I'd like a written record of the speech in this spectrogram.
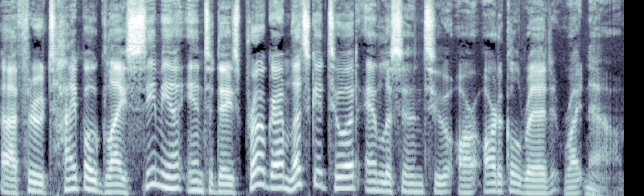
Uh, through typoglycemia in today's program. Let's get to it and listen to our article read right now.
